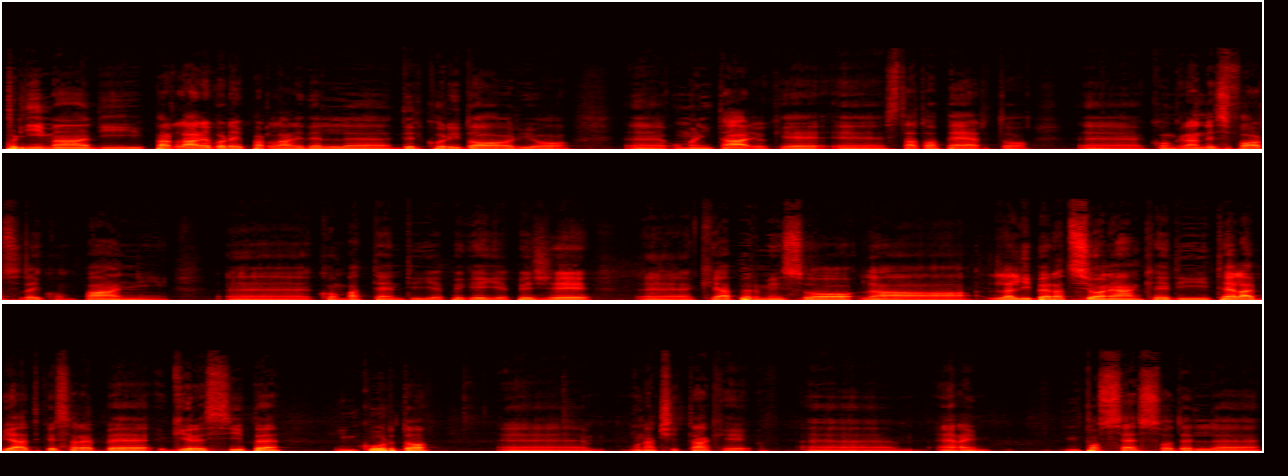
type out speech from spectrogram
Prima di parlare vorrei parlare del, del corridoio eh, umanitario che è stato aperto eh, con grande sforzo dai compagni eh, combattenti di EPG e EPG eh, che ha permesso la, la, liberazione anche di Tel Abyad che sarebbe Giresipe in curdo, eh, una città che eh, era in, in possesso del,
